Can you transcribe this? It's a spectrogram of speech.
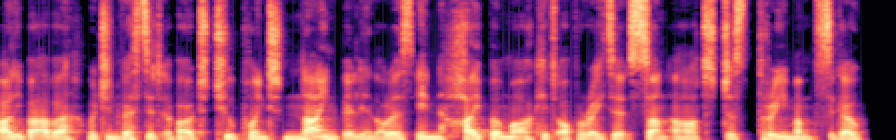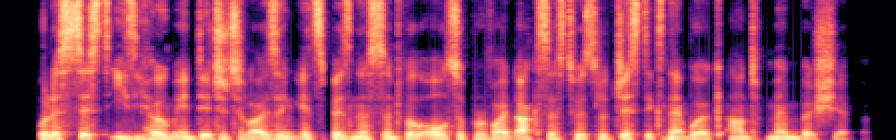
Alibaba, which invested about $2.9 billion in hypermarket operator SunArt just three months ago, will assist Easyhome in digitalizing its business and will also provide access to its logistics network and membership.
